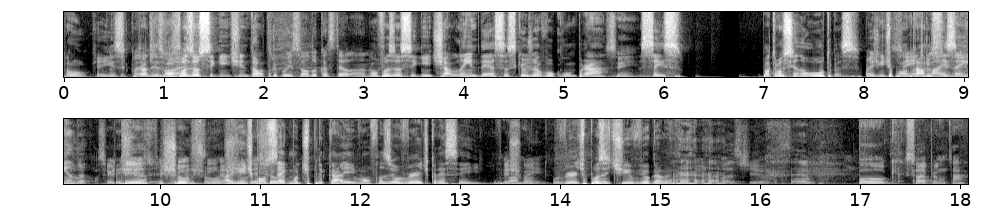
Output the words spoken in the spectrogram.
Oh, que isso. vai. Vamos fazer o seguinte, então. Contribuição do Castelano. Vamos fazer o seguinte, além dessas que eu já vou comprar, Sim. vocês patrocinam outras, pra gente plantar mais Patrocínio. ainda. Com certeza. Fechou. Sim, A gente fechou. consegue multiplicar e vamos fazer o verde crescer aí. Fechou. O verde positivo, viu, galera? Positivo, sempre. Pô, o que, que você vai perguntar?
